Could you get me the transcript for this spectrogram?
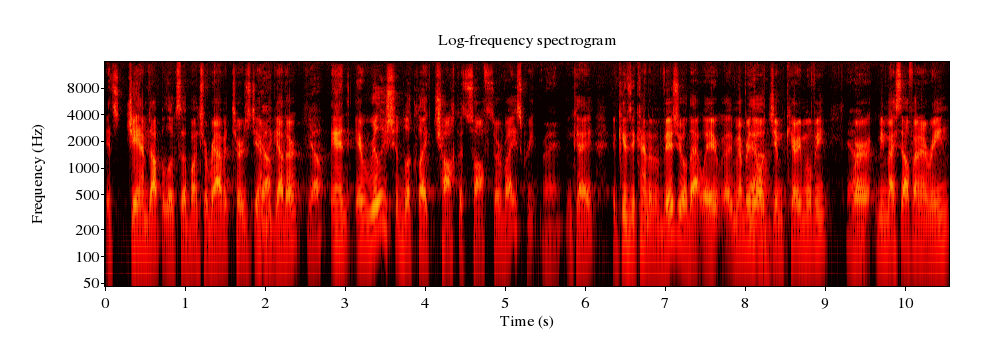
it's jammed up, it looks like a bunch of rabbit turds jammed Yep, together. yep. And it really should look like chocolate soft serve ice cream. Right. Okay? It gives you kind of a visual that way. Remember the Yeah. old Jim Carrey movie Yeah. where me, myself, and Irene?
